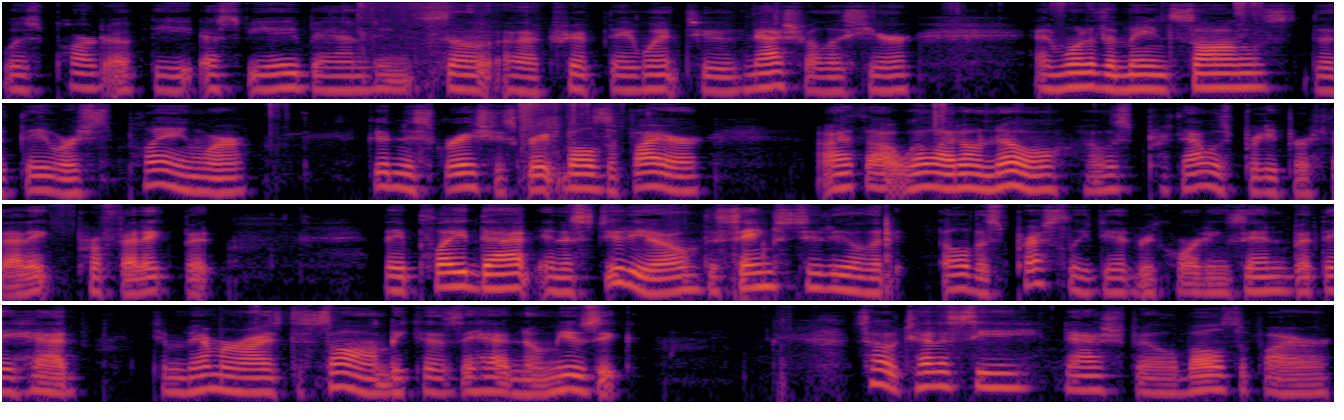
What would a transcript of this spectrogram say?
was part of the SVA banding so uh, trip they went to Nashville this year, and one of the main songs that they were playing were "Goodness Gracious, Great Balls of Fire." I thought, well, I don't know. I was that was pretty prophetic, prophetic, but they played that in a studio, the same studio that Elvis Presley did recordings in, but they had to memorize the song because they had no music. So, Tennessee, Nashville, Balls of Fire.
